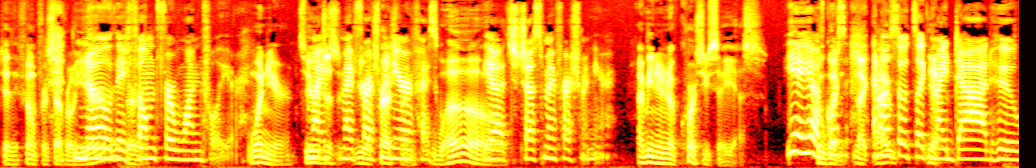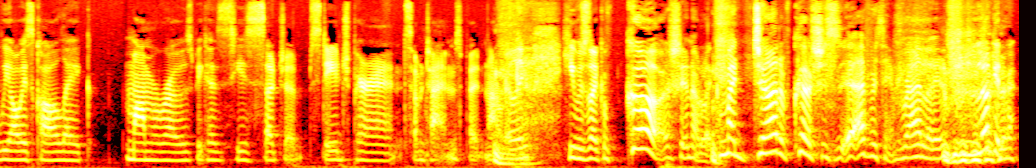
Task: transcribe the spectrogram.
Did they film for several years? No, they or- filmed for one full year. one year. So you're my just my a freshman year of high school. Whoa. Yeah, it's just my freshman year. I mean, and of course you say yes. Yeah, yeah, of course. Like, and I- also, it's like yeah. my dad, who we always call like Mama Rose because he's such a stage parent sometimes, but not really. he was like, "Of course," you know, like my dad, of course, is everything, right? Like, look at her,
